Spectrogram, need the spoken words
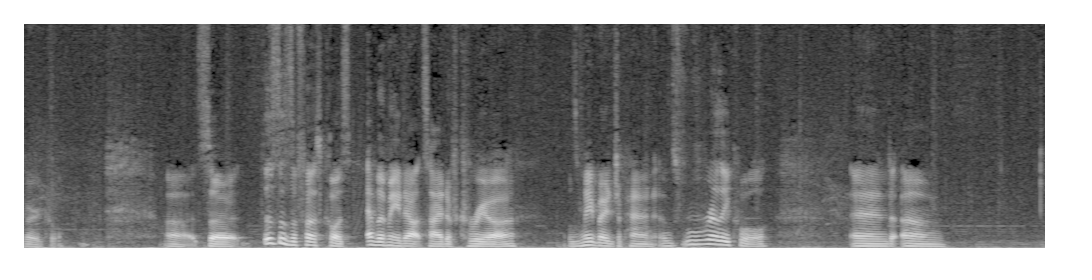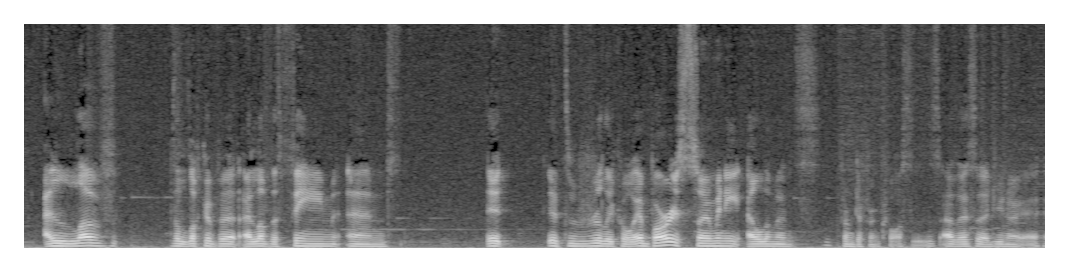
very cool. Uh, so this is the first course ever made outside of Korea. It was made by Japan. It was really cool, and um, I love the look of it. I love the theme, and it it's really cool. It borrows so many elements from different courses. As I said, you know, it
